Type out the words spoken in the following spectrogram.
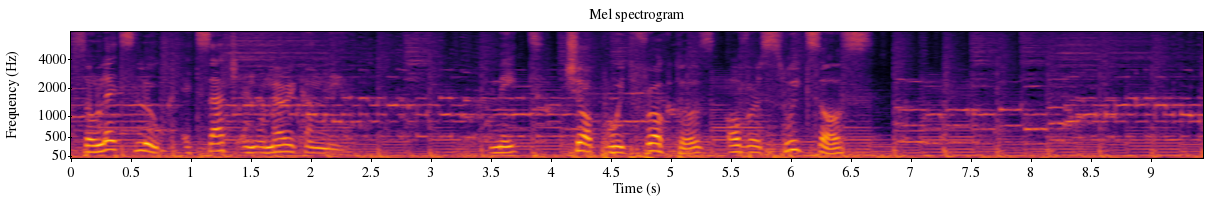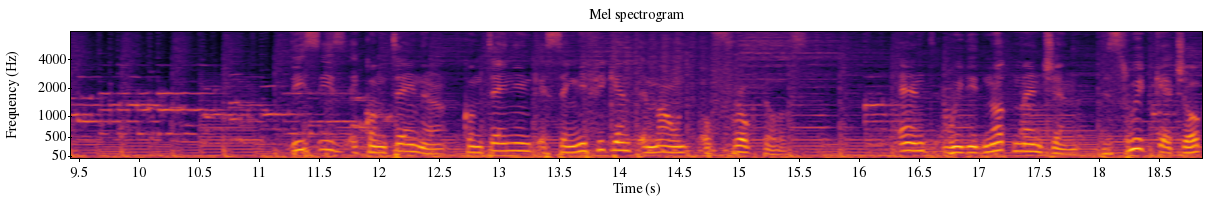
So let's look at such an American meal. Meat chopped with fructose over sweet sauce. This is a container containing a significant amount of fructose. And we did not mention the sweet ketchup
